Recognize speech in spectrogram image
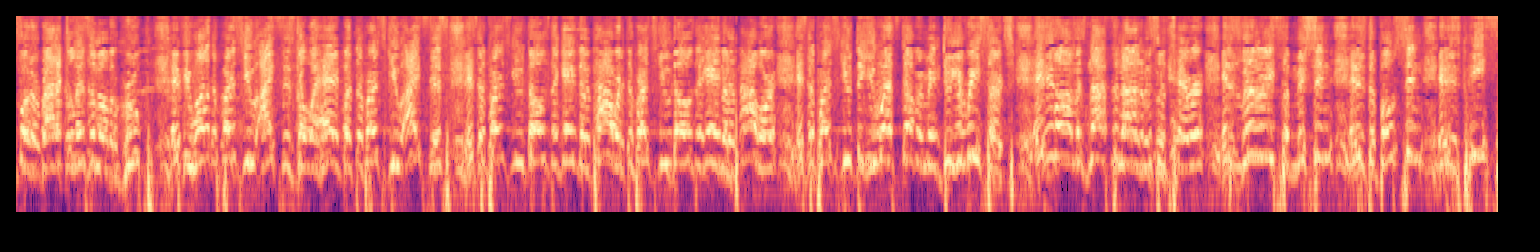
For the radicalism of a group. If you want to persecute ISIS, go ahead. But to persecute ISIS is to persecute those that gave them power. To persecute those that gave them power is to persecute the U.S. government. Do your research. Islam is not synonymous with terror. It is literally submission. It is devotion. It is peace.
